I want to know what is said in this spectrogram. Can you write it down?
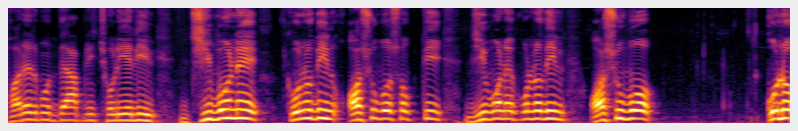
ঘরের মধ্যে আপনি ছড়িয়ে দিন। জীবনে কোনো দিন অশুভ শক্তি, জীবনে কোনো দিন অশুভ কোনো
